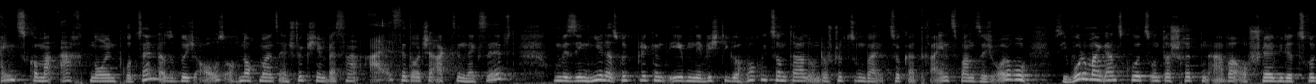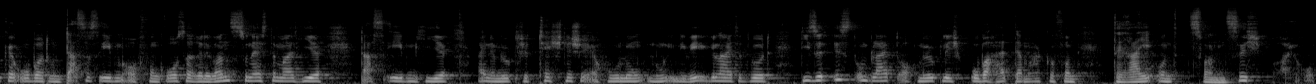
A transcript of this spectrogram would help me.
1,89%, also durchaus auch nochmals ein Stückchen besser als der deutsche Aktienindex selbst. Und wir sehen hier das rückblickend eben eine wichtige horizontale Unterstützung bei ca. 23 Euro. Sie wurde mal ganz kurz unterschritten, aber auch schnell wieder zurückerobert und und das ist eben auch von großer Relevanz zunächst einmal hier, dass eben hier eine mögliche technische Erholung nun in die Wege geleitet wird. Diese ist und bleibt auch möglich oberhalb der Marke von 23 Euro.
